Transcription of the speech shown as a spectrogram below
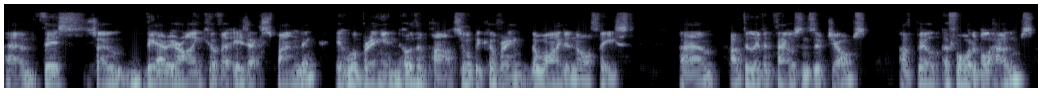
Um, this so the area I cover is expanding. It will bring in other parts. So we'll be covering the wider northeast. Um, I've delivered thousands of jobs. I've built affordable homes.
